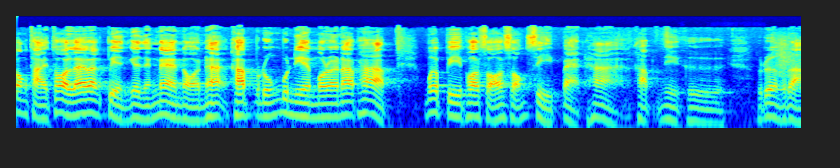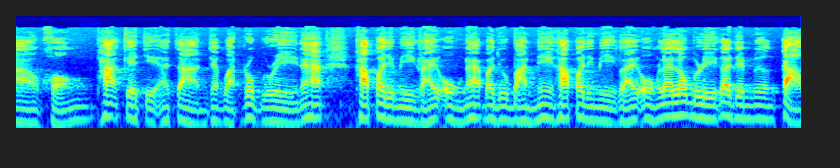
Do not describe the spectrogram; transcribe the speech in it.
ต้องถ่ายทอดและแลกเปลี่ยนกันอย่างแน่นอนนะฮะครับหลวงบุญเนียมมรณภาพเมื่อปีพศ 2485 ครับ นี่คือ เรื่องราวของพระเกจิอาจารย์ จังหวัดลบบุรีนะฮะครับก็จะมีอีกหลายองค์นะปัจจุบันนี้ครับก็จะมีอีกหลายองค์ และลบบุรีก็จะเป็นเมืองเก่า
